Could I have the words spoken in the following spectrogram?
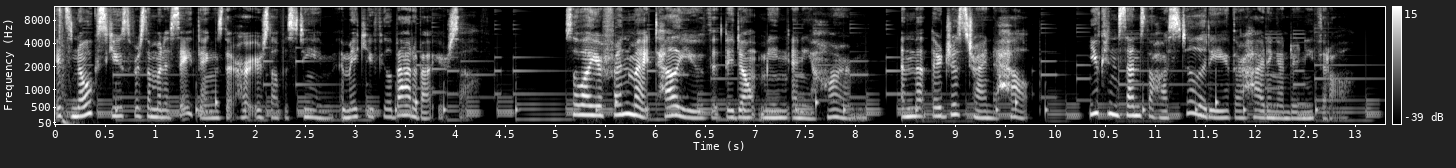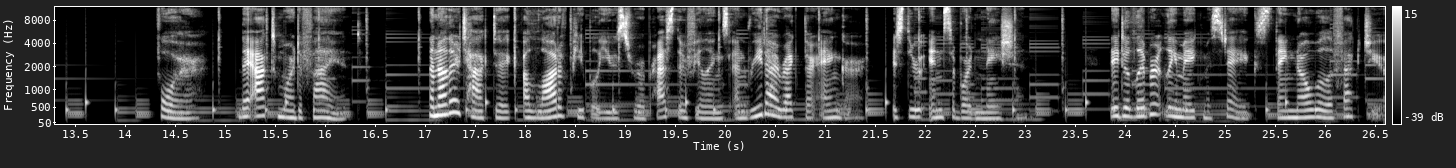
it's no excuse for someone to say things that hurt your self-esteem and make you feel bad about yourself. So while your friend might tell you that they don't mean any harm and that they're just trying to help, you can sense the hostility they're hiding underneath it all. Four, they act more defiant. Another tactic a lot of people use to repress their feelings and redirect their anger is through insubordination. They deliberately make mistakes they know will affect you.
